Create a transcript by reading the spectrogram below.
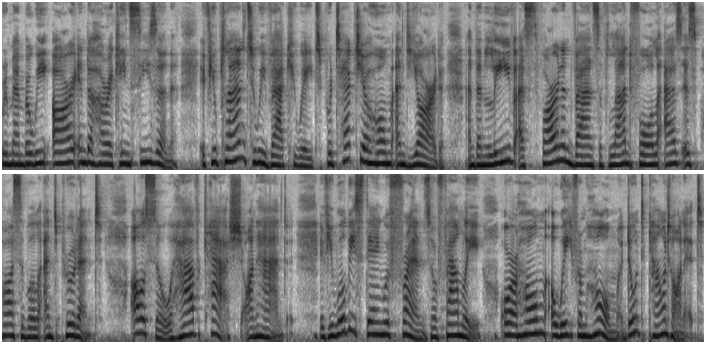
Remember, we are in the hurricane season. If you plan to evacuate, protect your home and yard, and then leave as far in advance of landfall as is possible and prudent. Also, have cash on hand. If you will be staying with friends or family or a home away from home, don't count on it.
